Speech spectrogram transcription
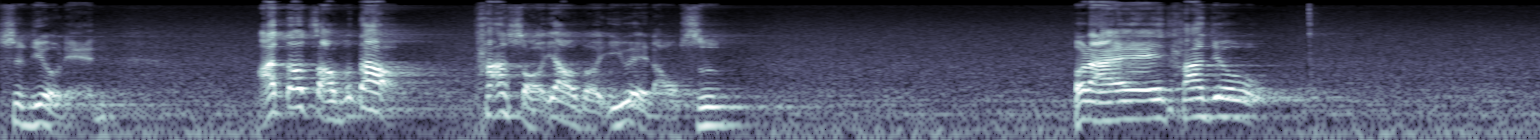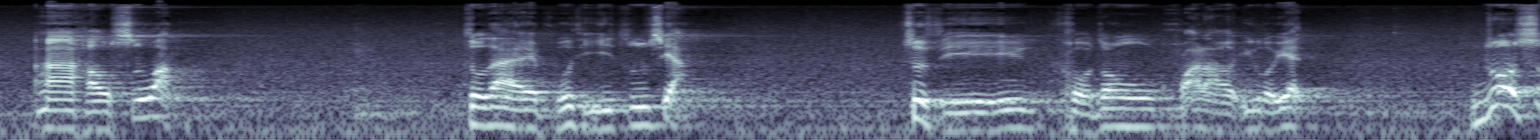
是六年，啊，都找不到他所要的一位老师，后来他就。啊，好失望！坐在菩提之下，自己口中发了一个愿：若是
